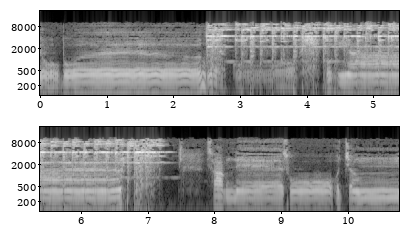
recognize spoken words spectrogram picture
요보 고야 상내 소정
